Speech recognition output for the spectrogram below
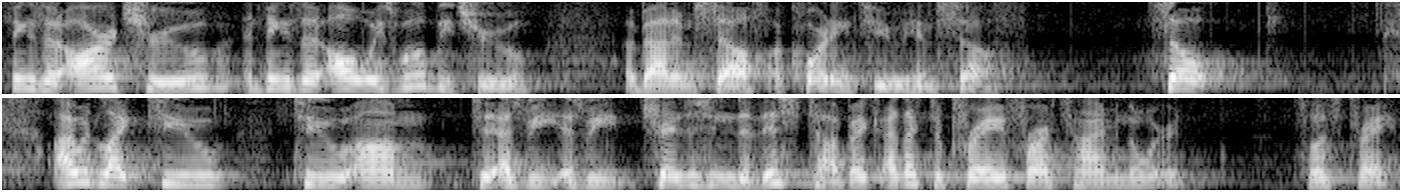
things that are true, and things that always will be true about himself according to himself. So, I would like to, to, um, to as, we, as we transition into this topic, I'd like to pray for our time in the Word. So let's pray.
